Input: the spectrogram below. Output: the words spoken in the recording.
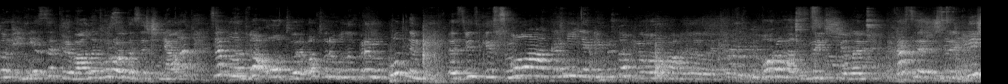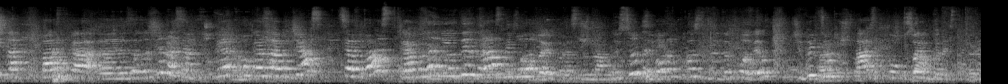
то і ніс закривали, ворота зачиняли. Це були два отвори. Отвори Знищили. Така середньовічна пастка е, залишилася. Як показав час, ця пастка вона ні один раз не була використана. Усюди ворог просто не доходив, щоб цю пастку використати.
